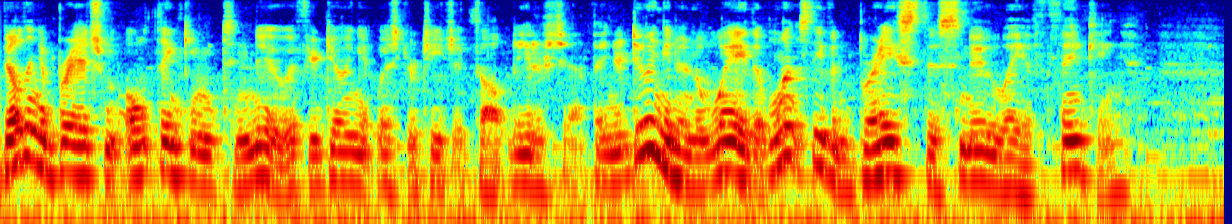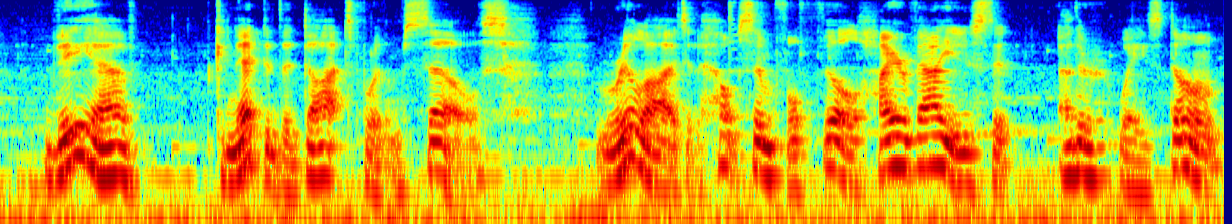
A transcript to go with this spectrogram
building a bridge from old thinking to new if you're doing it with strategic thought leadership. And you're doing it in a way that once they've embraced this new way of thinking, they have connected the dots for themselves realize it helps them fulfill higher values that other ways don't,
